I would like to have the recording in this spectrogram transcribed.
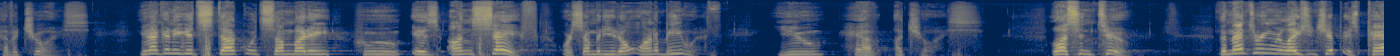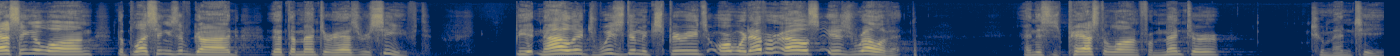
have a choice. You're not going to get stuck with somebody who is unsafe or somebody you don't want to be with. You have a choice. Lesson two the mentoring relationship is passing along the blessings of God that the mentor has received be it knowledge, wisdom, experience, or whatever else is relevant. And this is passed along from mentor to mentee.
